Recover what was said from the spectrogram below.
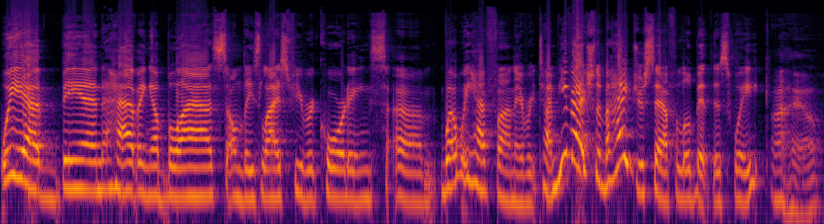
We have been having a blast on these last few recordings. Um, well, we have fun every time. You've actually behaved yourself a little bit this week. I have.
